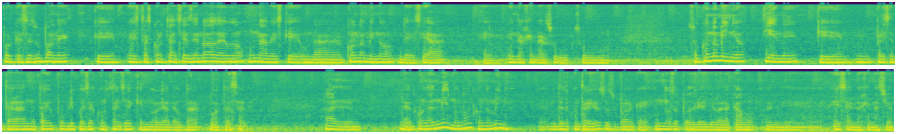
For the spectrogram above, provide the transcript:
Porque se supone que estas constancias de no adeudo, una vez que una condominio desea eh, enajenar su, su, condominio, tiene que mm, presentar al notario público esa constancia de que no le adeuda cuotas al, al, al mismo, ¿no? El condominio. De lo contrario, se supone que no se podría llevar a cabo eh, esa enajenación.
